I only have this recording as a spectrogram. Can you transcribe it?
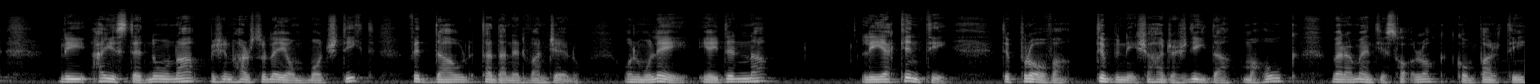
li ħa jistednuna biex inħarsu lejhom b'mod ġdid fid-dawl ta' dan il-Vanġelu. U l-Mulej jgħidilna li jekk inti tipprova tibni xi ħaġa ġdida ma' ħuk, verament jistħoqqlok tkun parti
